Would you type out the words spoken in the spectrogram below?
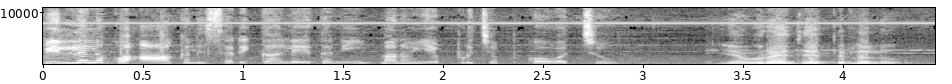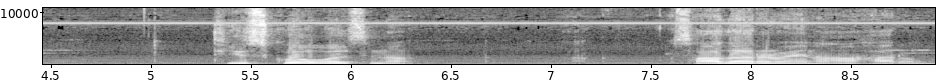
పిల్లలకు ఆకలి సరిగ్గా లేదని మనం ఎప్పుడు చెప్పుకోవచ్చు? ఎవరైతే పిల్లలు తీసుకోవలసిన సాధారణమైన ఆహారం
